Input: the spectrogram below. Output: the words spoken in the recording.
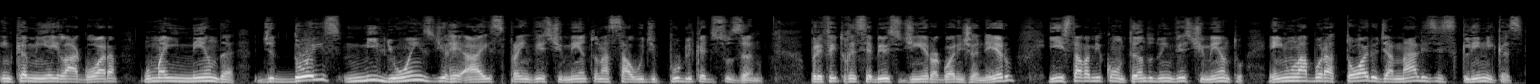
Encaminhei lá agora uma emenda de 2 milhões de reais para investimento na saúde pública de Suzano. O prefeito recebeu esse dinheiro agora em janeiro e estava me contando do investimento em um laboratório de análises clínicas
